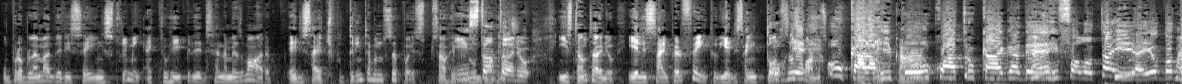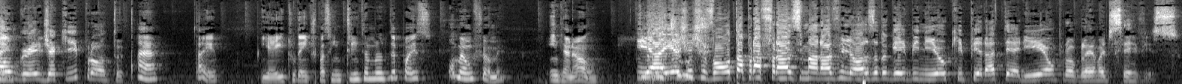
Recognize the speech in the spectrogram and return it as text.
o problema dele sair em streaming é que o hip dele sai na mesma hora. Ele sai, tipo, 30 minutos depois. Sai o hip Instantâneo. Instantâneo. E ele sai perfeito. E ele sai em todas Porque as formas. o cara 4K. ripou o 4K HDR e falou, tá aí, aí eu dou Aí. downgrade aqui e pronto. É, tá aí. E aí tu tem, tipo assim, 30 minutos depois, o mesmo filme. Entendeu? E aí a gente volta pra frase maravilhosa do Gabe Newell que pirateria é um problema de serviço.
